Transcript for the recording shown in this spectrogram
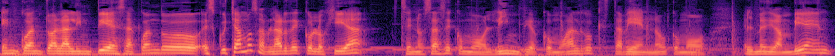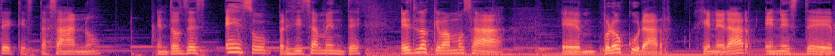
en cuanto a la limpieza. Cuando escuchamos hablar de ecología, se nos hace como limpio, como algo que está bien, ¿no? Como el medio ambiente, que está sano. Entonces eso precisamente es lo que vamos a em, procurar generar en este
